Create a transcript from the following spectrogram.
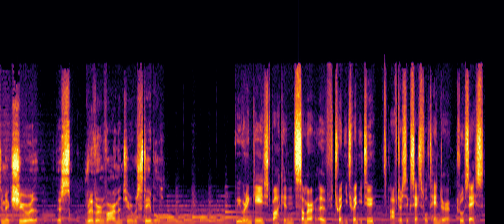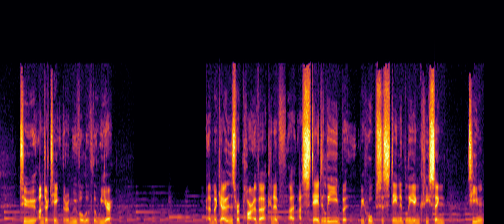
to make sure that this river environment here was stable. We were engaged back in summer of 2022 after a successful tender process to undertake the removal of the weir. Uh, At McGowan's we're part of a kind of a, a steadily but we hope sustainably increasing team.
